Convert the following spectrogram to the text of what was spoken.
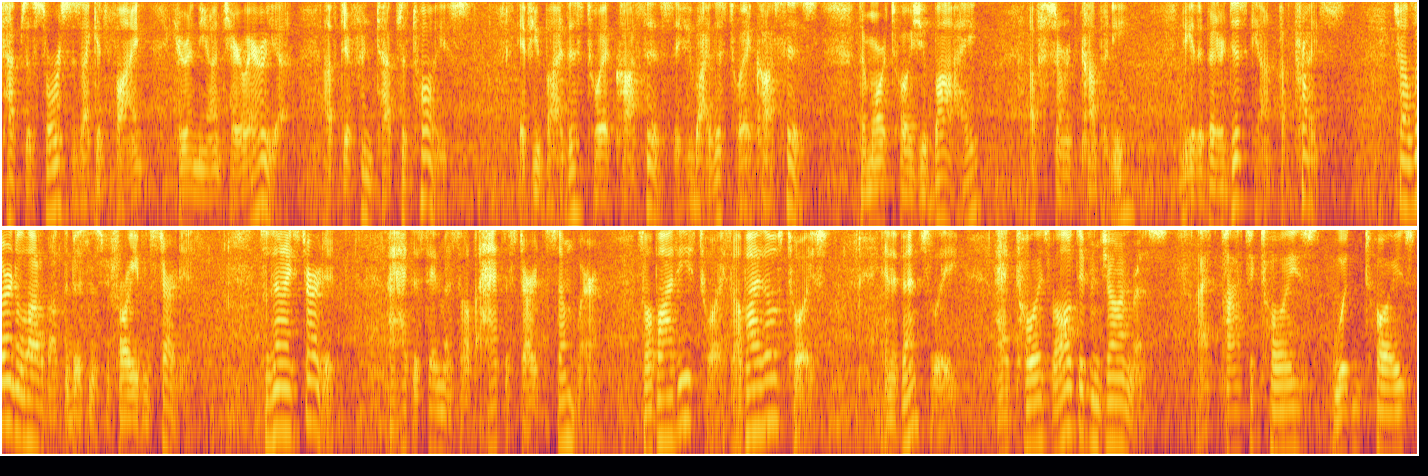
types of sources I could find here in the Ontario area of different types of toys. If you buy this toy, it costs this. If you buy this toy, it costs this. The more toys you buy of certain company, you get a better discount of price. So I learned a lot about the business before I even started. So then I started. I had to say to myself, I had to start somewhere. So I'll buy these toys, I'll buy those toys. And eventually, I had toys of all different genres. I had plastic toys, wooden toys,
